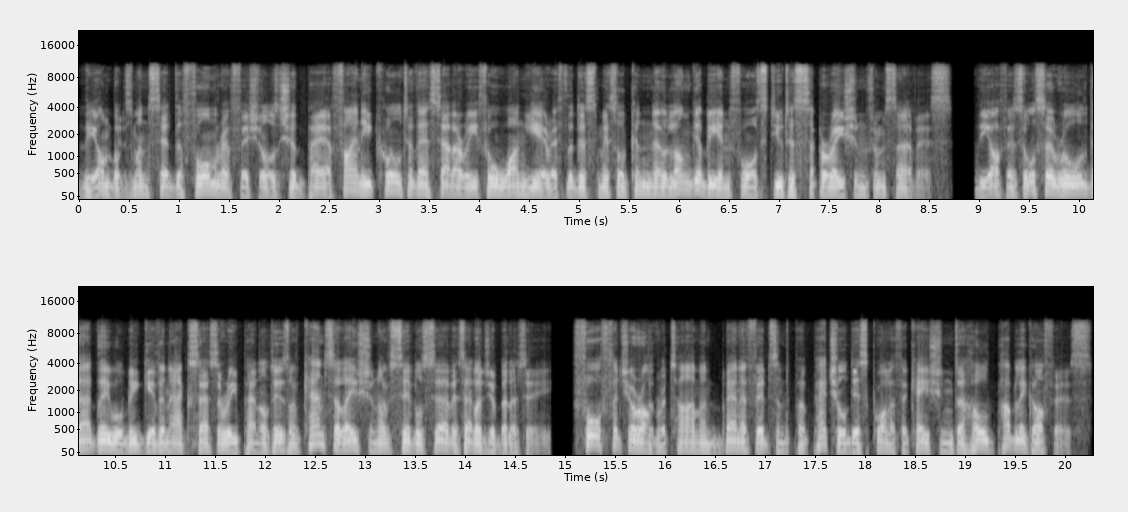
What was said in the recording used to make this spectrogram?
The Ombudsman said the former officials should pay a fine equal to their salary for one year if the dismissal can no longer be enforced due to separation from service. The office also ruled that they will be given accessory penalties of cancellation of civil service eligibility forfeiture of retirement benefits and perpetual disqualification to hold public office.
